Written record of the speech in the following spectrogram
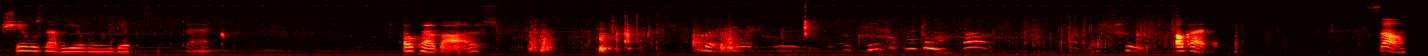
She was never here when we did the Sister Tag. Okay, guys. Okay. So,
